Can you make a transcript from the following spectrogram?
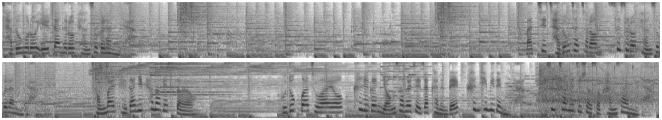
자동으로 1단으로 변속을 합니다. 마치 자동차처럼 스스로 변속을 합니다. 정말 대단히 편하겠어요. 구독과 좋아요, 클릭은 영상을 제작하는 데 큰 힘이 됩니다. 시청해주셔서 감사합니다.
